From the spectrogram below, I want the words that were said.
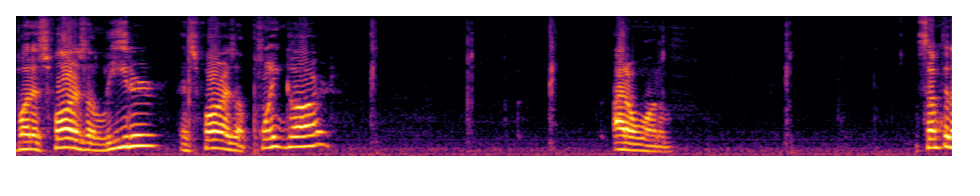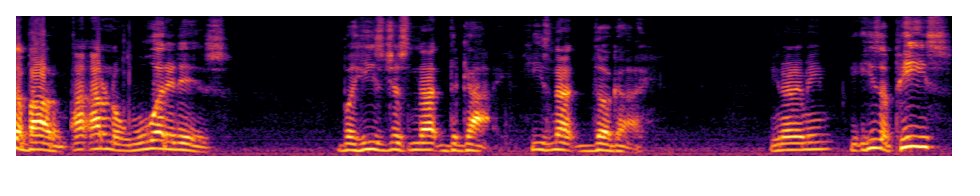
But as far as a leader, as far as a point guard, I don't want him. Something about him. I, I don't know what it is. But he's just not the guy. He's not the guy. You know what I mean? He, he's a piece.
